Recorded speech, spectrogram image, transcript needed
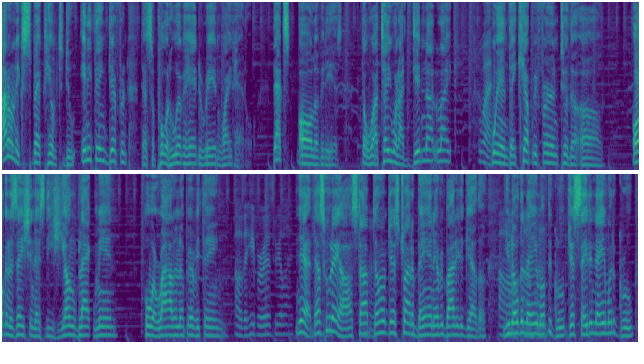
I don't expect him to do anything different than support whoever had the red and white hat on. That's all of it is. So I tell you what I did not like What? when they kept referring to the uh, organization as these young black men who were riling up everything. Oh, the Hebrew Israelites? Yeah, that's who they are. Stop. Uh-huh. Don't just try to band everybody together. you know oh, the name uh-huh. of the group. Just say the name of the group.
